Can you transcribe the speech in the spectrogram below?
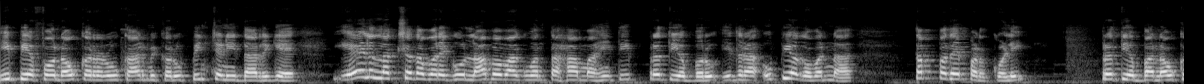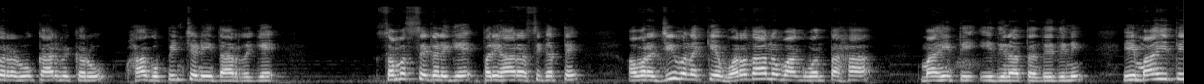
ಇ ಪಿ ಎಫ್ ಒ ನೌಕರರು, ಕಾರ್ಮಿಕರು, ಪಿಂಚಣಿದಾರರಿಗೆ ಏಳು ಲಕ್ಷದವರೆಗೂ ಲಾಭವಾಗುವಂತಹ ಮಾಹಿತಿ ಪ್ರತಿಯೊಬ್ಬರು ಇದರ ಉಪಯೋಗವನ್ನು ತಪ್ಪದೇ ಪಡೆದುಕೊಳ್ಳಿ ಪ್ರತಿಯೊಬ್ಬ ನೌಕರರು, ಕಾರ್ಮಿಕರು ಹಾಗೂ ಪಿಂಚಣಿದಾರರಿಗೆ ಸಮಸ್ಯೆಗಳಿಗೆ ಪರಿಹಾರ ಸಿಗತ್ತೆ. ಅವರ ಜೀವನಕ್ಕೆ ವರದಾನವಾಗುವಂತಹ ಮಾಹಿತಿ ಈ ದಿನ ತಂದಿದ್ದೀನಿ. ಈ ಮಾಹಿತಿ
